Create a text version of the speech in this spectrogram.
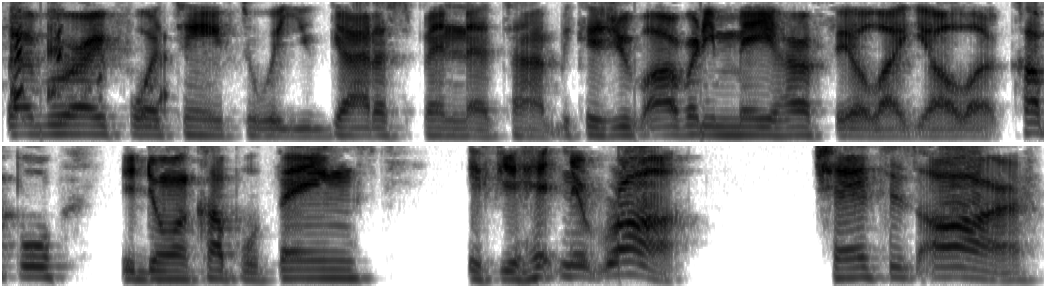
February 14th to where you got to spend that time because you've already made her feel like y'all are a couple. You're doing a couple things. If you're hitting it raw, chances are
